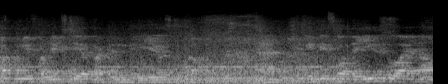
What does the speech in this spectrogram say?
not only for next year but in the years to come. And it is for the years are now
